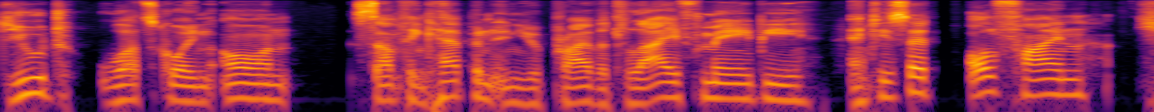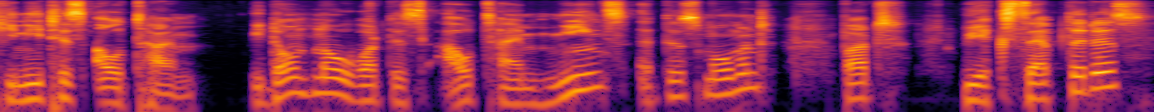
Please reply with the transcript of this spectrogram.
dude, what's going on? Something happened in your private life, maybe? And he said, all fine. He need his out time. We don't know what this out time means at this moment, but we accepted it.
